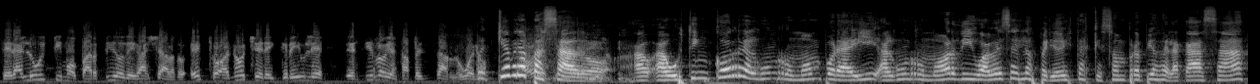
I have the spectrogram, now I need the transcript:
será el último partido de Gallardo. Esto anoche era increíble decirlo y hasta pensarlo. Bueno, ¿qué habrá pasado? Agustín, ¿corre algún rumor por ahí? ¿Algún rumor? Digo, a veces los periodistas que son propios de la casa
